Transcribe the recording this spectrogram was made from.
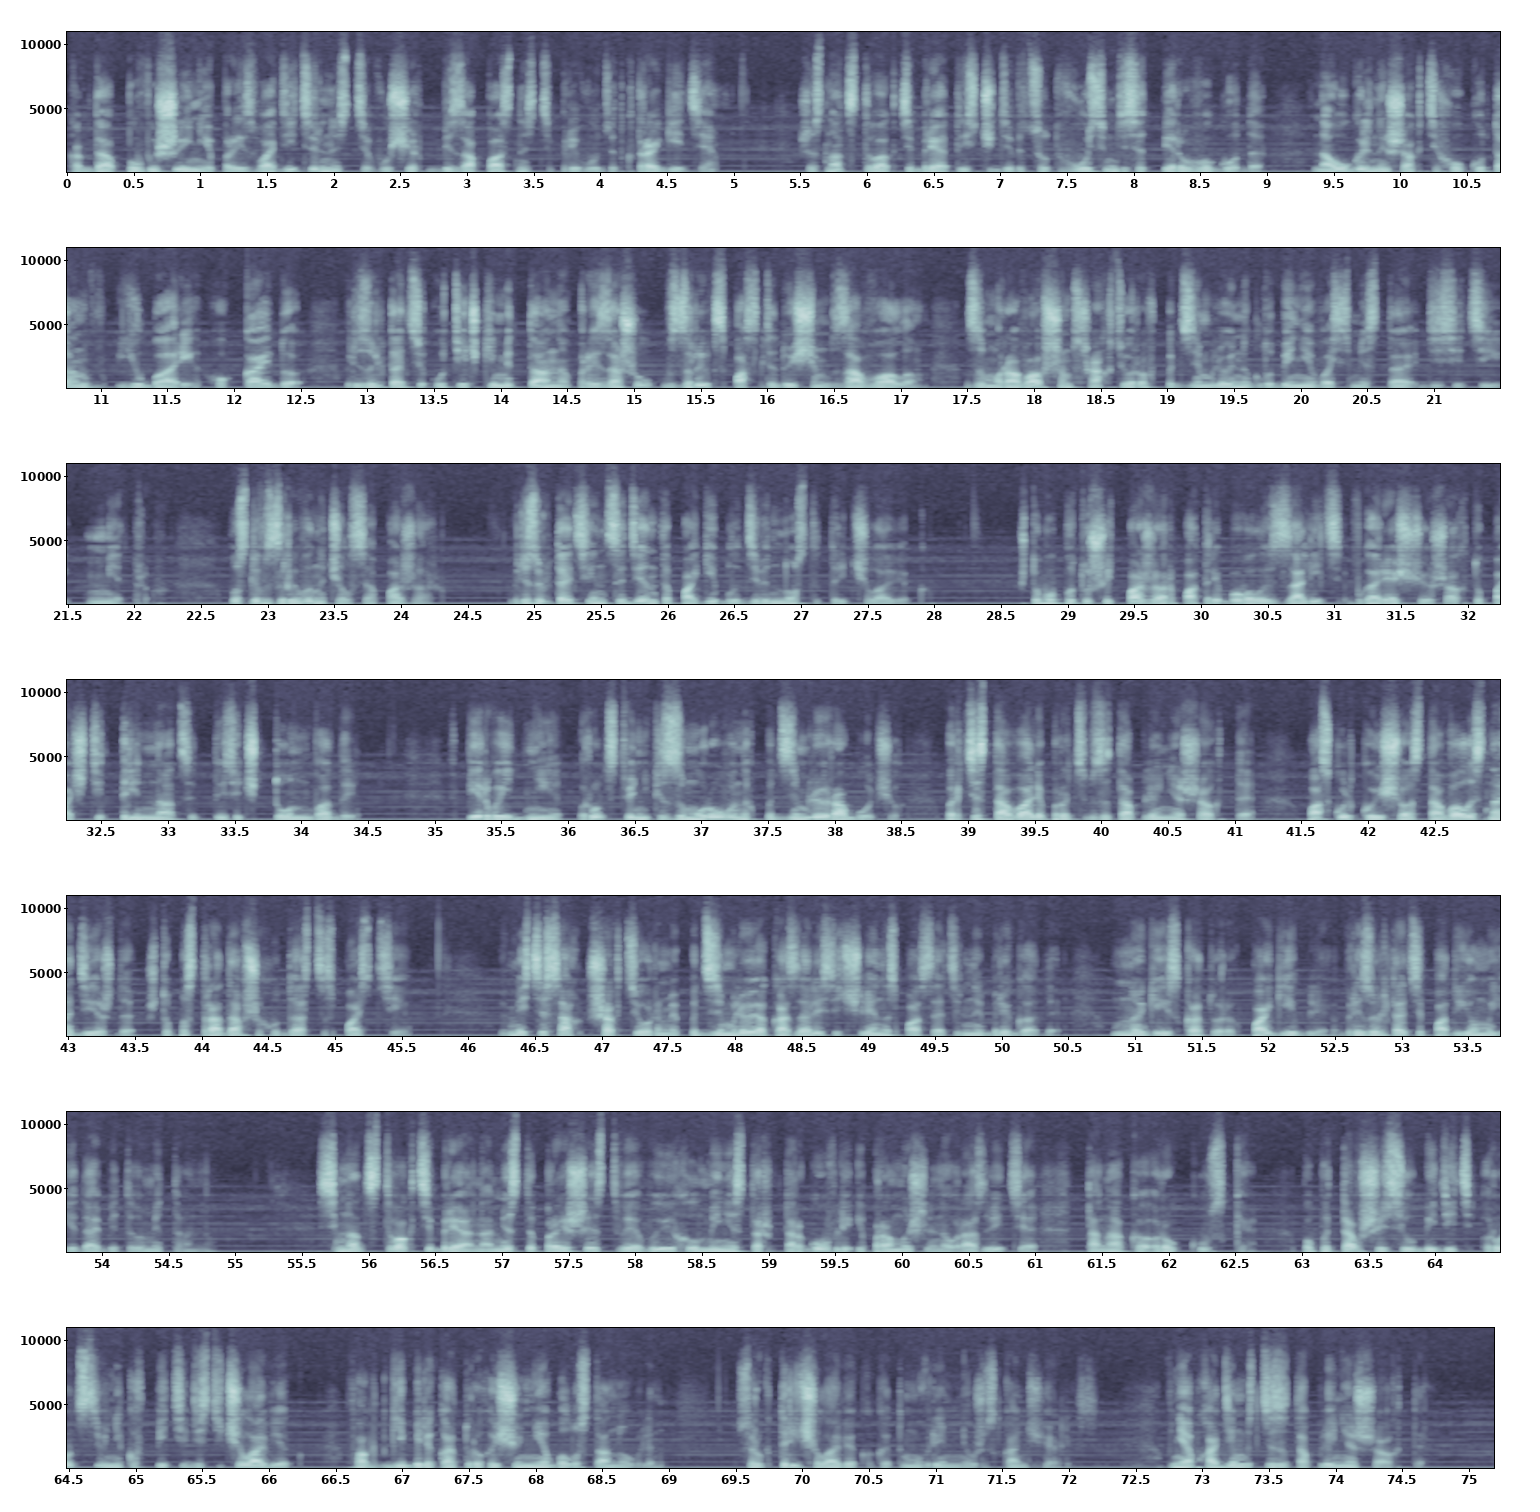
когда повышение производительности в ущерб безопасности приводит к трагедиям. 16 октября 1981 года на угольной шахте Хокутан в Юбари, Хоккайдо, в результате утечки метана произошел взрыв с последующим завалом, замуровавшим шахтеров под землей на глубине 810 метров. После взрыва начался пожар. В результате инцидента погибло 93 человека. Чтобы потушить пожар, потребовалось залить в горящую шахту почти 13 тысяч тонн воды. В первые дни родственники замурованных под землей рабочих протестовали против затопления шахты, поскольку еще оставалась надежда, что пострадавших удастся спасти. Вместе с шахтерами под землей оказались и члены спасательной бригады, многие из которых погибли в результате подъема ядовитого метана. 17 октября на место происшествия выехал министр торговли и промышленного развития Танака Рокуске, попытавшийся убедить родственников 50 человек, факт гибели которых еще не был установлен. 43 человека к этому времени уже скончались. В необходимости затопления шахты.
